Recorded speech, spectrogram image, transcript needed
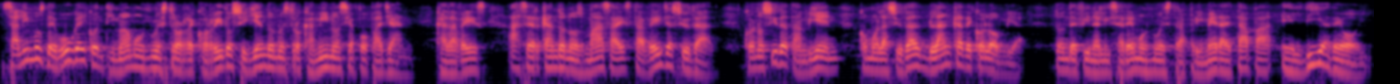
Salimos de Buga y continuamos nuestro recorrido siguiendo nuestro camino hacia Popayán, cada vez acercándonos más a esta bella ciudad, conocida también como la Ciudad Blanca de Colombia, donde finalizaremos nuestra primera etapa el día de hoy.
